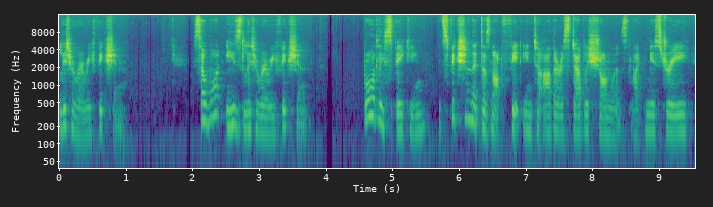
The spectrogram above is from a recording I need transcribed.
literary fiction. So, what is literary fiction? Broadly speaking, it's fiction that does not fit into other established genres like mystery,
